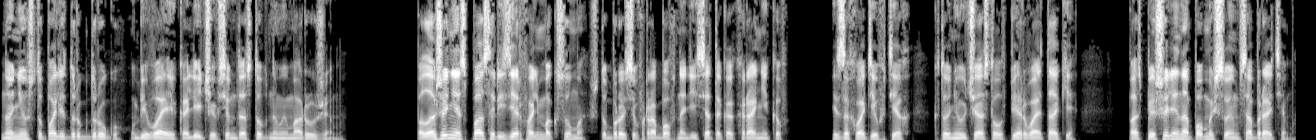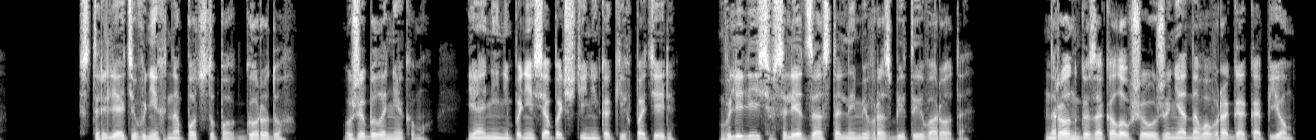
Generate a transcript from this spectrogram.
но не уступали друг другу, убивая и калеча всем доступным им оружием. Положение спас резерв Аль-Максума, что, бросив рабов на десяток охранников и захватив тех, кто не участвовал в первой атаке, поспешили на помощь своим собратьям. Стрелять в них на подступах к городу уже было некому, и они, не понеся почти никаких потерь, влились вслед за остальными в разбитые ворота. Нронго, заколовший уже ни одного врага копьем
